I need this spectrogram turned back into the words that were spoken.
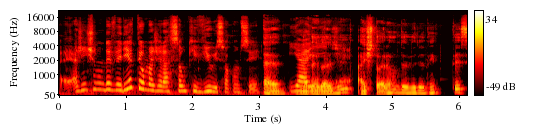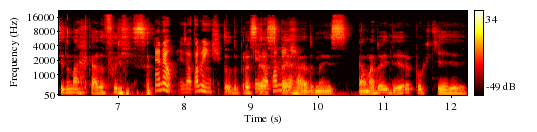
É, a gente não deveria ter uma geração que viu isso acontecer. É, e na aí, verdade, a história não deveria nem ter sido marcada por isso. É, não, exatamente. Todo o processo Exatamente. tá errado, mas é uma doideira porque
